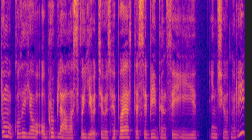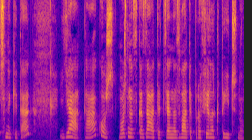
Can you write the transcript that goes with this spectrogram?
Тому, коли я обробляла свої оці ось гпс біденси і інші однорічники, так, я також, можна сказати, це назвати профілактично,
